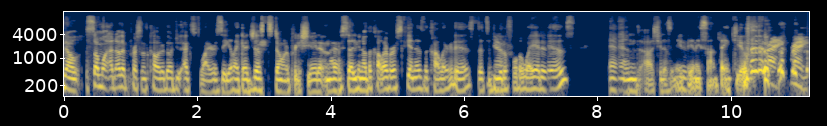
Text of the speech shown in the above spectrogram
you know, someone another person's color to go do X, Y, or Z. Like I just don't appreciate it. And I've said, you know, the color of her skin is the color it is. That's beautiful yeah. the way it is. And uh, she doesn't need any sun. Thank you. right, right.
